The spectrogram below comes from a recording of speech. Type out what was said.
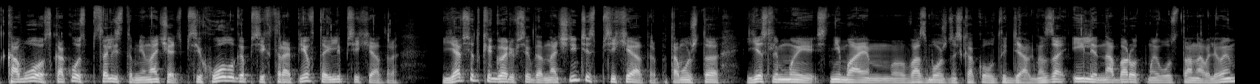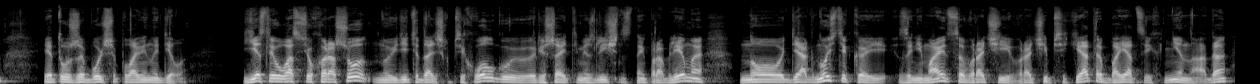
кого, с какого специалиста мне начать, психолога, психотерапевта или психиатра, я все-таки говорю всегда, начните с психиатра, потому что если мы снимаем возможность какого-то диагноза или, наоборот, мы его устанавливаем, это уже больше половины дела. Если у вас все хорошо, ну идите дальше к психологу, решайте межличностные проблемы, но диагностикой занимаются врачи, врачи-психиатры, бояться их не надо.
